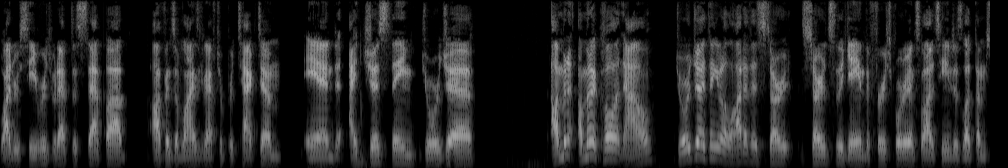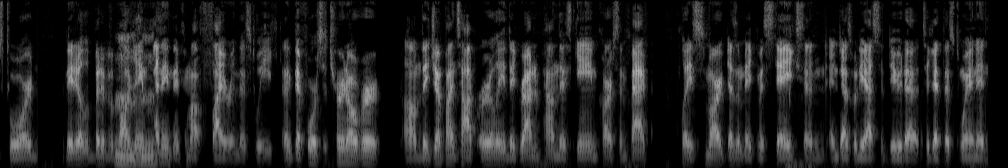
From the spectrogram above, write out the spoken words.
Wide receivers would have to step up. Offensive line's gonna have to protect him. And I just think Georgia I'm gonna I'm gonna call it now. Georgia, I think in a lot of the start starts of the game, the first quarter against a lot of teams has let them score, made it a little bit of a ball mm-hmm. game. I think they come out firing this week. I think they force a turnover. Um, they jump on top early. They ground and pound this game. Carson Beck plays smart, doesn't make mistakes, and and does what he has to do to to get this win. And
